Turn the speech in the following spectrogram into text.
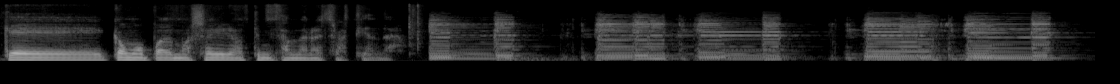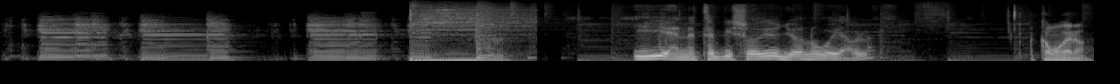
que, cómo podemos seguir optimizando nuestras tiendas. Y en este episodio yo no voy a hablar. ¿Cómo que no?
